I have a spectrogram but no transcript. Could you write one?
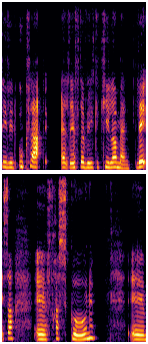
det er lidt uklart, alt efter hvilke kilder man læser, øh, fra Skåne. Øh,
